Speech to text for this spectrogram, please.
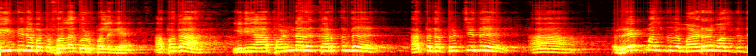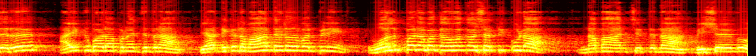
ರೀತಿ ನಮಗ ಫಲ ಕೊರ್ಪಲಿಗೆ. ಅಪಗ, ಇನಿ ಆ ಪೊಣ್ಣನ ಕರ್ತದ, ಆತನ ತುಚ್ಚಿದ, ಆ ರೇಪ್ ಮಲ್ತದ, ಮರ್ಡರ್ ಮಲ್ತಿದ್ದೇರು ಐಕ್ ಬಾಡಪ್ಪನ ಅಂಚಿದ್ರ, ಯಾ ನಿಕಟ ಮಾತಾಡೋದು ಬರ್ಪಿನಿ ಒಲ್ಪ ನಮಗ ಅವಕಾಶ ಕೂಡ ನಮ್ಮ ಅಂಚಿತ್ತಿನ ವಿಷಯಗೂ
